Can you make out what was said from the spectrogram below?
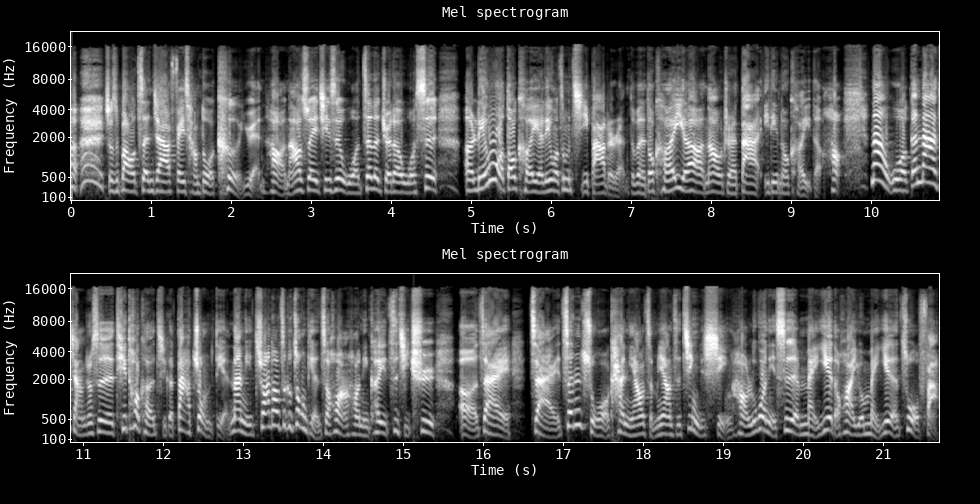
就是帮我增加非常多的客源，哈，然后所以其实我真的觉得我是呃，连我都可以，连我这么鸡巴的人，对不对？都可以了，那我觉得大家一定都可以的，哈。那我跟大家讲，就是 TikTok 的几个大重点，那你抓到这个重点之后啊，哈，你可以自己去呃，再再斟酌看你要怎么样子进行，哈。如果你是美业的话，有美业的做法。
